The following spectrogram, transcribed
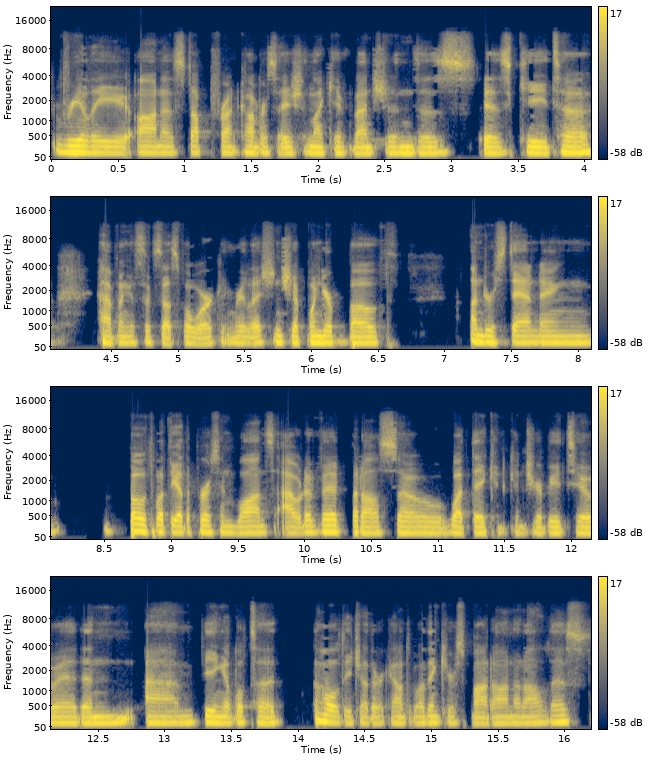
really honest upfront conversation like you've mentioned is is key to having a successful working relationship when you're both understanding both what the other person wants out of it, but also what they can contribute to it, and um, being able to hold each other accountable. I think you're spot on on all this.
